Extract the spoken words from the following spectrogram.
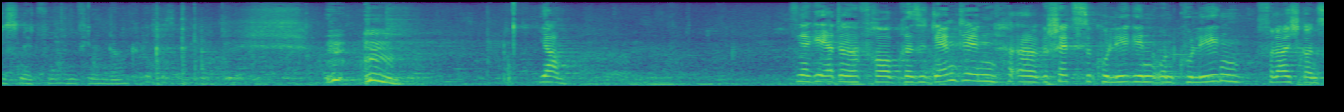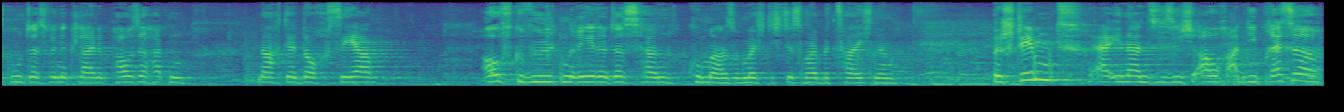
das nett von Ihnen. Vielen Dank. Ja, sehr geehrte Frau Präsidentin, äh, geschätzte Kolleginnen und Kollegen! Vielleicht ganz gut, dass wir eine kleine Pause hatten nach der doch sehr aufgewühlten Rede des Herrn Kummer, so möchte ich das einmal bezeichnen. Bestimmt erinnern Sie sich auch an die Presse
